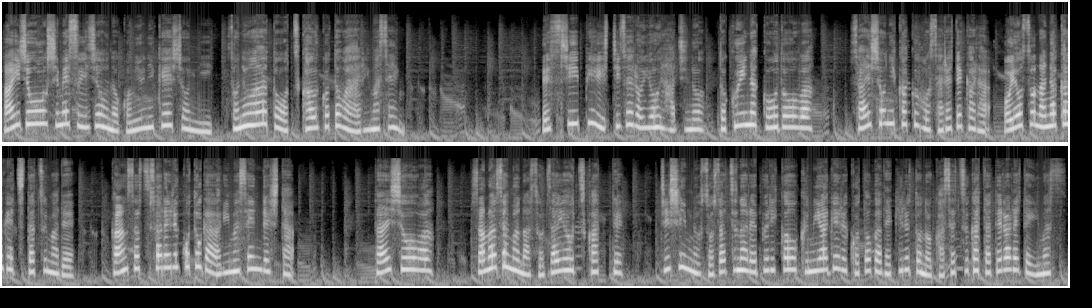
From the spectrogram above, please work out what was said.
愛情を示す以上のコミュニケーションにそのアートを使うことはありません。SCP-1048 の得意な行動は、最初に確保されてからおよそ7ヶ月経つまで観察されることがありませんでした。対象は、様々な素材を使って自身の粗雑なレプリカを組み上げることができるとの仮説が立てられています。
